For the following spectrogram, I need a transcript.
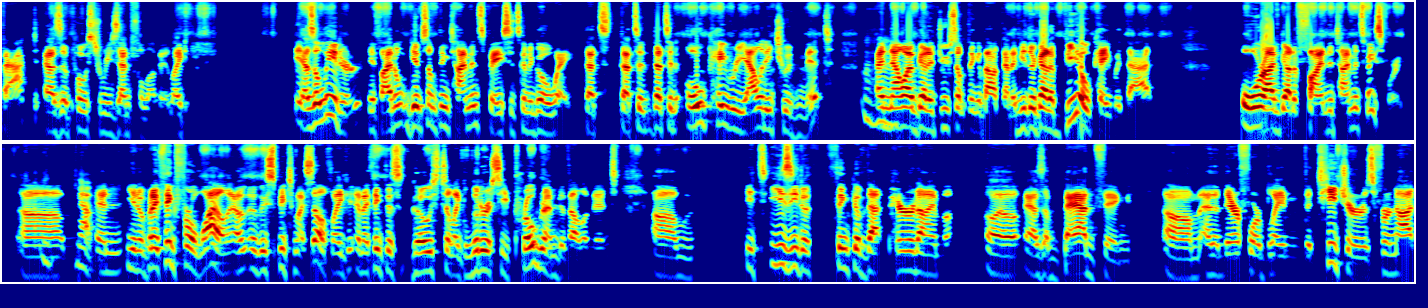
fact as opposed to resentful of it. Like as a leader, if I don't give something time and space, it's going to go away. That's that's a that's an okay reality to admit. Mm-hmm. And now I've got to do something about that. I've either got to be okay with that, or I've got to find the time and space for it. Um, yeah. And you know, but I think for a while, at least speak to myself, like, and I think this goes to like literacy program development. Um, it's easy to think of that paradigm uh, as a bad thing, um, and therefore blame the teachers for not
